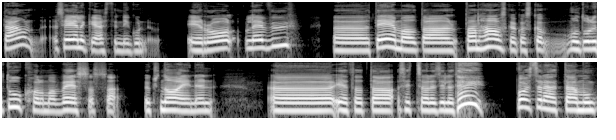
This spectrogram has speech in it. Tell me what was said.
tämä on selkeästi niin kuin erolevy öö, teemaltaan. Tämä on hauska, koska mulla tuli Tukholman vessassa yksi nainen öö, ja tota, sitten se oli silleen, että hei, voisitko lähettää mun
